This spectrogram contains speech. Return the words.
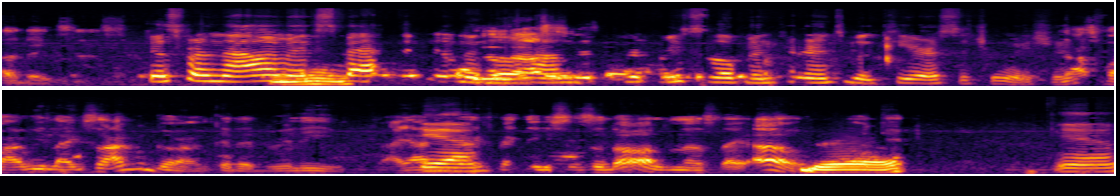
That makes sense. because for now, I'm Mhm. expecting him to go Well, down the slippery slope and turn into a Kira situation. That's why we like Sakugan because it really, I had Yeah. no expectations at all, and I was like, oh, Yeah. okay. Yeah.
